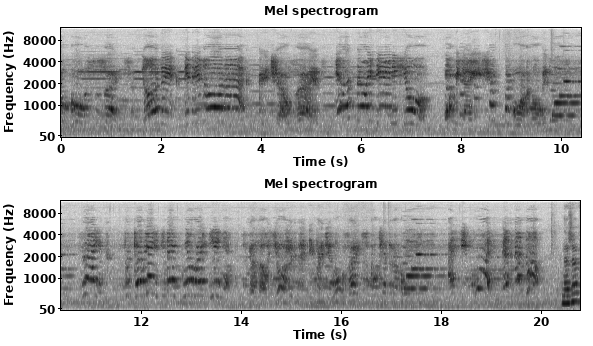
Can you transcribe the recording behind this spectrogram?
долетел голос зайца. Ежик, медвежонок! Кричал заяц. Я вас целый день ищу! Он меня ищет. Буркнул ведь. Заяц, поздравляю тебя с днем рождения! Сказал ежик и протянул зайцу букет роз. А зимой, когда дом... Нажав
